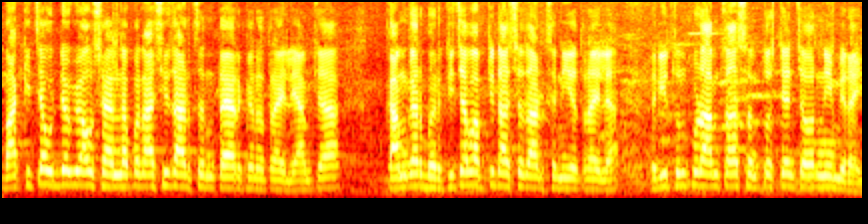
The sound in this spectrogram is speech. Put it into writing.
बाकीच्या उद्योग व्यवसायांना पण अशीच अडचण तयार करत राहिले. आमच्या कामगार भरतीच्या बाबतीत अशाच अडचणी येत राहिल्या. तर इथून पुढं आमचा असंतोष त्यांच्यावर नेहमी राहील.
